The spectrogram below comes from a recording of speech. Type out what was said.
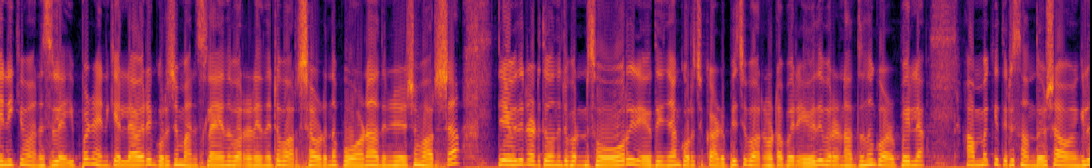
എനിക്ക് മനസ്സിലായി. ഇപ്പോഴും എനിക്ക് എല്ലാവരെയും കുറിച്ച് മനസ്സിലായെന്ന് പറയണേ എന്നിട്ട് വർഷ നിന്ന് പോകണം അതിനുശേഷം വർഷ രേവതിയുടെ അടുത്ത് വന്നിട്ട് പറഞ്ഞു സോറി രേവതി ഞാൻ കുറച്ച് കടുപ്പിച്ച് പറഞ്ഞു അപ്പോൾ രേവതി പറയണം അതൊന്നും കുഴപ്പമില്ല. അമ്മയ്ക്ക് ഇത്തിരി സന്തോഷമാവുമെങ്കിൽ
